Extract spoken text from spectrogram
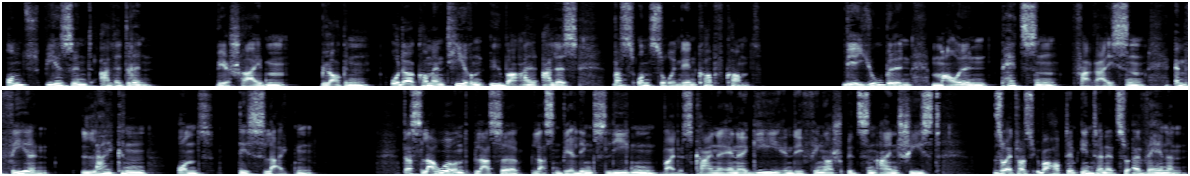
und wir sind alle drin. Wir schreiben, bloggen, oder kommentieren überall alles, was uns so in den Kopf kommt. Wir jubeln, maulen, petzen, verreißen, empfehlen, liken und disliken. Das Laue und Blasse lassen wir links liegen, weil es keine Energie in die Fingerspitzen einschießt, so etwas überhaupt im Internet zu erwähnen.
